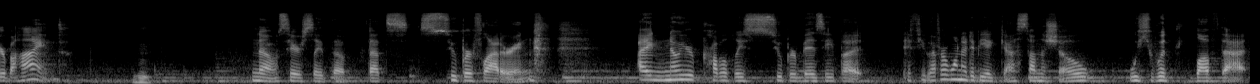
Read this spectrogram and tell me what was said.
You're behind. Hmm. No, seriously, though, that's super flattering. I know you're probably super busy, but if you ever wanted to be a guest on the show, we would love that.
